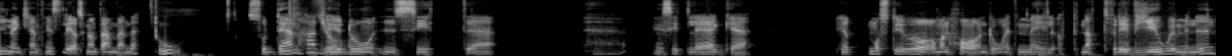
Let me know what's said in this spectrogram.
e-mail-klienten installerad som jag inte använde. Oh. Så den hade ja. ju då i sitt, Eh, i sitt läge det måste ju vara om man har då ett mail öppnat. För det är view-menyn.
